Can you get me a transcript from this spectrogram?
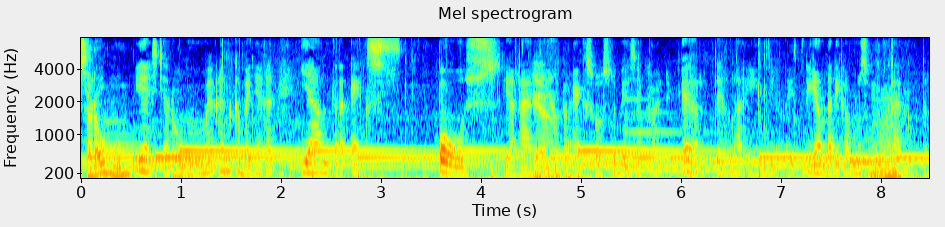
Secara umum. Ya secara umumnya kan kebanyakan yang terekspos ya kan? Ya. yang terekspos tuh biasanya KDRT lah ini lah itu yang tadi kamu sebutkan Hmm. gitu.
